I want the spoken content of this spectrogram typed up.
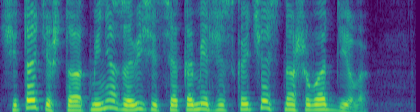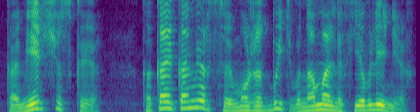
Считайте, что от меня зависит вся коммерческая часть нашего отдела». Коммерческая? Какая коммерция может быть в аномальных явлениях?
